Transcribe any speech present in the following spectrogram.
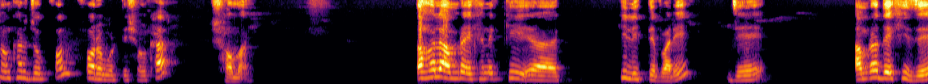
সংখ্যার যোগফল পরবর্তী সংখ্যা সমান। তাহলে আমরা এখানে কি কি লিখতে পারি? যে আমরা দেখি যে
